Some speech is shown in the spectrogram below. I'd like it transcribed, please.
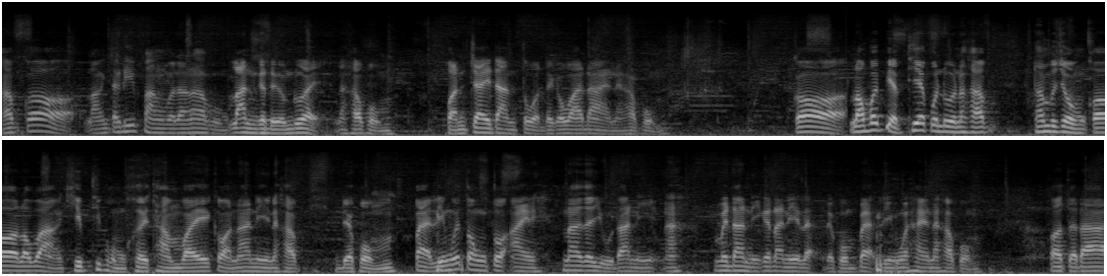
ครับก็หลังจากที่ฟังไปแล้วนะครับผมลั่นกระเดิมด้วยนะครับผมขวัญใจด่านตรวจเลยก็ว่าได้นะครับผม ก็ลองไปเปรียบเทียบกันดูนะครับท่านผู้ชมก็ระหว่างคลิปที่ผมเคยทำไว้ก่อนหน้านี้นะครับเดี๋ยวผมแปะลิงก์ไว้ตรงตัวไอน่าจะอยู่ด้านนี้นะไม่ด้านนี้ก็ด้านนี้แหละเดี๋ยวผมแปะลิงก์ไว้ให้นะครับผมก็จะได้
